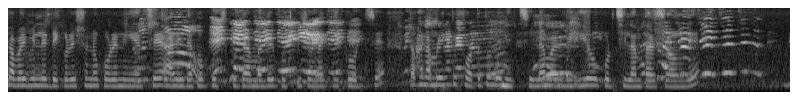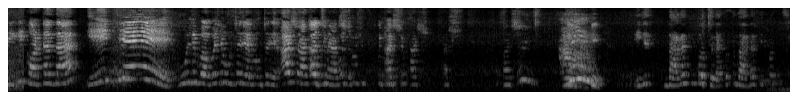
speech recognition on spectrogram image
সবাই মিলে ডেকোরেশনও করে নিয়েছে। আর এই দেখো পুচকিটা আমাদের পুচকি সোনা কী করছে। তখন আমরা একটু ফটো তুলে নিচ্ছিলাম আর ভিডিও করছিলাম তার সঙ্গে। কটা দাঁত এই যে উলে বাবা যে উঠে যাবে উঠে যাবে। আসো আসো তুমি আসো আসো আসো আসো আসো। এই যে দাদা কি করছে? দেখো তো দাদা কি করছে?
